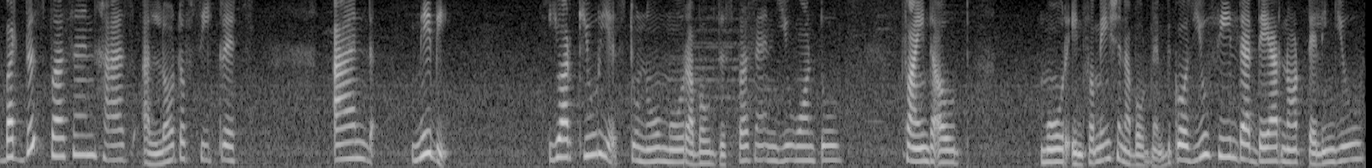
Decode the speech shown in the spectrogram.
But this person has a lot of secrets, and maybe you are curious to know more about this person. You want to find out more information about them because you feel that they are not telling you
